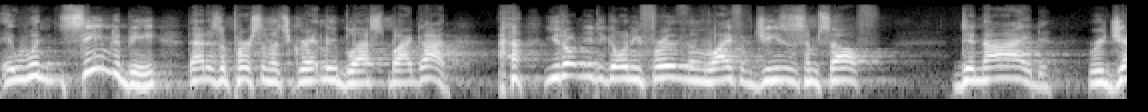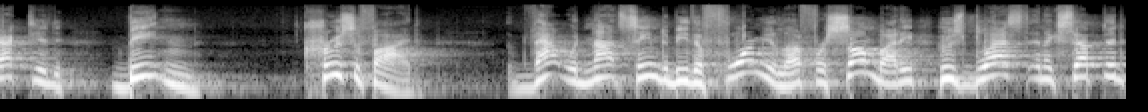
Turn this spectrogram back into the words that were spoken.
It wouldn't seem to be that is a person that's greatly blessed by God. you don't need to go any further than the life of Jesus himself. Denied, rejected, beaten, crucified. That would not seem to be the formula for somebody who's blessed and accepted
